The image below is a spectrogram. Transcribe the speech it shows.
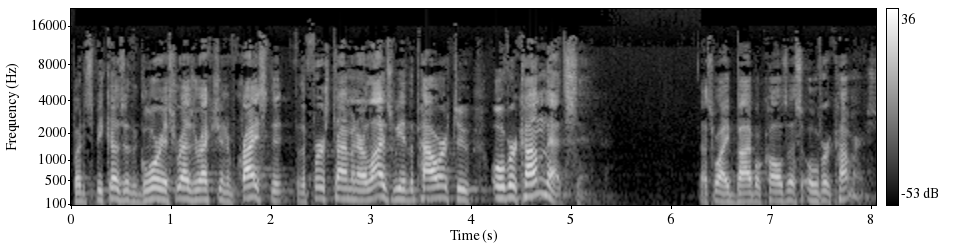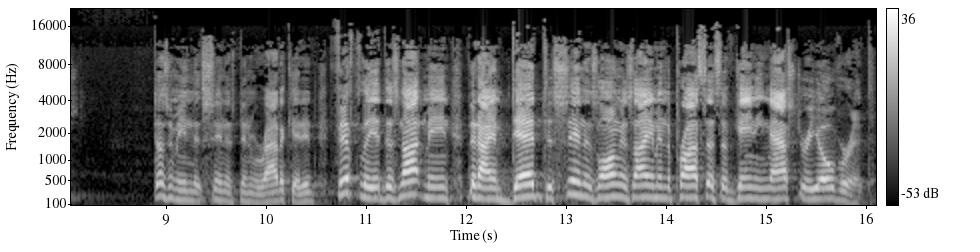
But it's because of the glorious resurrection of Christ that for the first time in our lives we have the power to overcome that sin. That's why the Bible calls us overcomers. Doesn't mean that sin has been eradicated. Fifthly, it does not mean that I am dead to sin as long as I am in the process of gaining mastery over it.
